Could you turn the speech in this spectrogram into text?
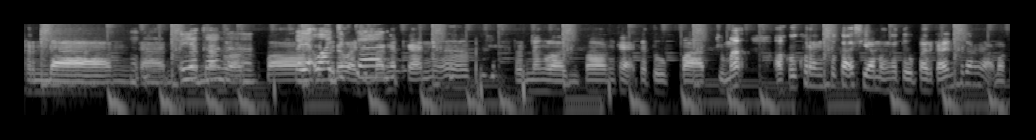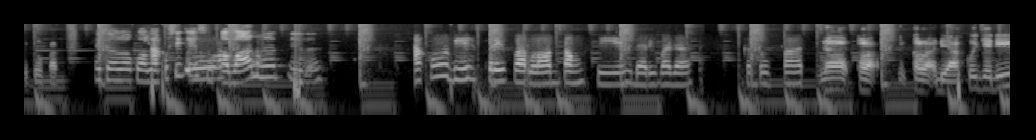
rendang kan Iya rendang kan, lontong Kayak wajib wajib kan. banget kan rendang lontong kayak ketupat cuma aku kurang suka sih sama ketupat kalian suka nggak sama ketupat Eh kalau keluarga aku sih kayak Aku- suka banget gitu. aku lebih prefer lontong sih daripada ketupat nah kalau kalau di aku jadi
